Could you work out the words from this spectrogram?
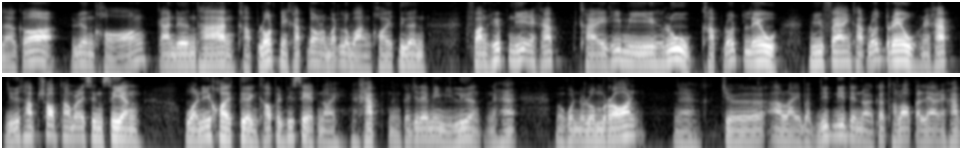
แล้วก็เรื่องของการเดินทางขับรถเนี่ยครับต้องระมัดระวังคอยเตือนฟังคลิปนี้นะครับ ใครที่มีลูกขับรถเร็ว มีแฟนขับรถเร็วนะครับ หรือทับชอบทำอะไรเสี่ยงๆวันนี้คอยเตือนเขาเป็นพิเศษหน่อยนะครับมันก็จะได้ไม่มีเรื่องนะฮะบางคนอารมณ์ร้อน นะเจออะไรแบบนิดๆหน่อยๆก็ทะเลาะกันแล้วนะครับ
